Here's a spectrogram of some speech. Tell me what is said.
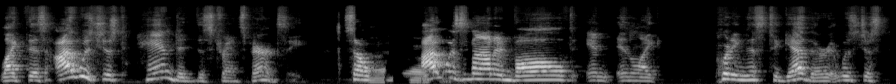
like this, I was just handed this transparency. So uh, I was not involved in in like putting this together. It was just,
